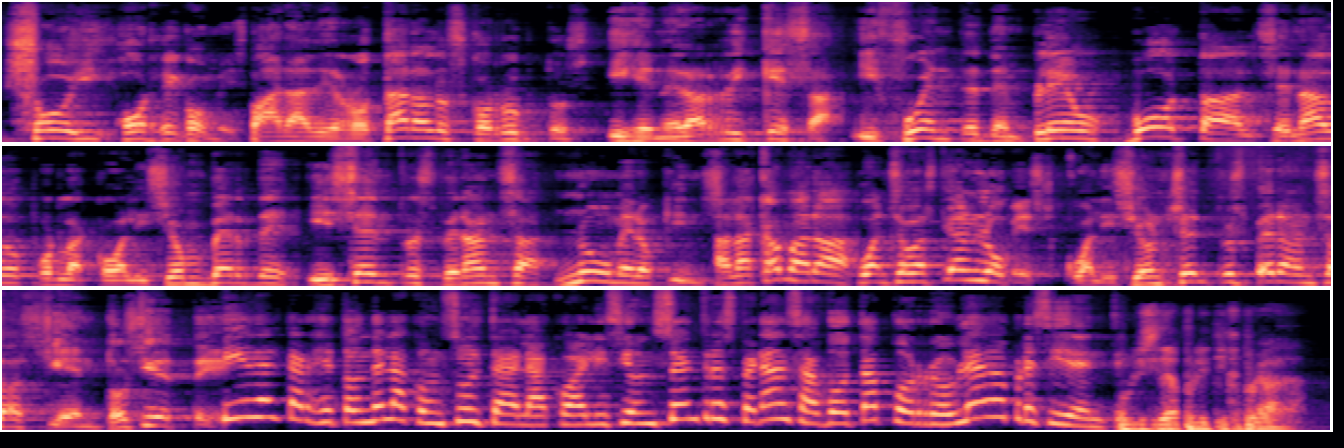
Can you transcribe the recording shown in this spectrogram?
Soy Jorge Gómez. Para derrotar a los corruptos y generar riqueza y fuentes de empleo, vota al Senado por la coalición verde y Centro Esperanza número 15. A la Cámara, Juan Sebastián López, coalición Centro Esperanza 107. Pide el tarjetón de la consulta de la coalición Centro Esperanza. Vota por Robledo, presidente. Publicidad política pagada.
